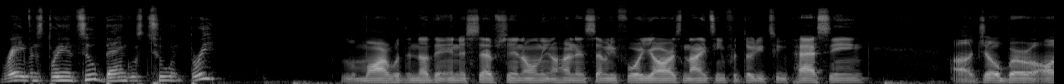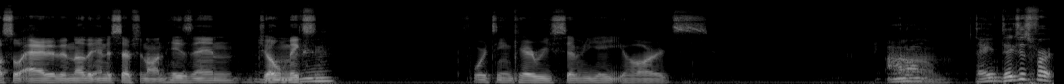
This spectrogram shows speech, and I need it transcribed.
Ravens 3 and 2, Bengals 2 and 3. Lamar with another interception, only 174 yards, 19 for 32 passing. Uh, Joe Burrow also added another interception on his end. Joe Mm-hmm. Mixon, 14 carries, 78 yards. I don't. Um, They they just for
